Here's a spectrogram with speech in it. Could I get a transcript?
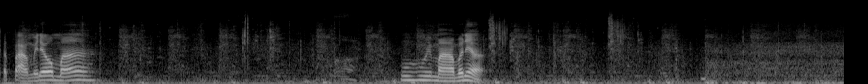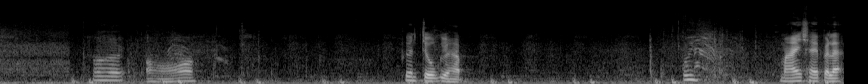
กัดปากไม่ได้เอามาโอ้ยมาปะเนี่ยเอ้ยอ๋อ พื่อนจุกอยู่ครับ อุ้ย ไม้ใช้ไปแล้ว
